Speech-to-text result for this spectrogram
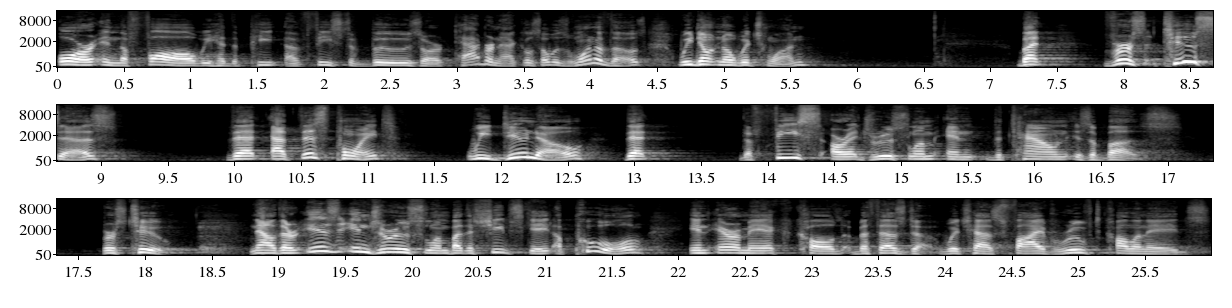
or in the fall, we had the uh, Feast of Booths or Tabernacles. So it was one of those. We don't know which one. But verse 2 says that at this point, we do know that the feasts are at Jerusalem and the town is abuzz. Verse 2 Now there is in Jerusalem by the sheep's gate a pool in Aramaic called Bethesda, which has five roofed colonnades.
